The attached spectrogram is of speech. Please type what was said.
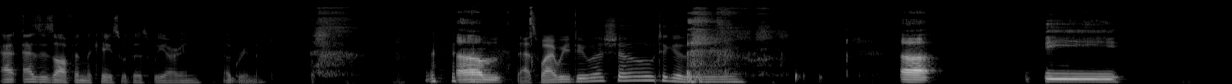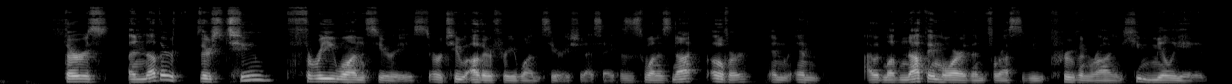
as is often the case with this. We are in agreement. Um, That's why we do a show together. uh, the there's another there's two three one series or two other three one series should I say because this one is not over and and I would love nothing more than for us to be proven wrong and humiliated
